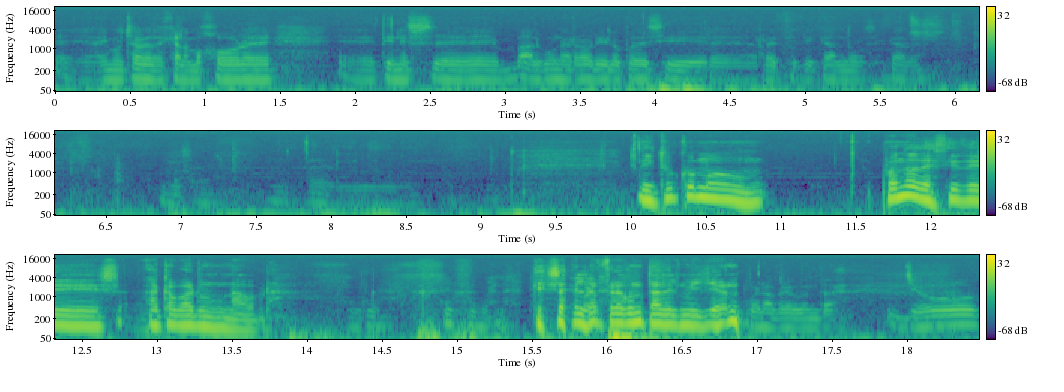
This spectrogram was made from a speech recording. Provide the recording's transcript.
eh, hay muchas veces que a lo mejor eh, tienes algún error y lo puedes ir rectificando, si cabe. No sé. ¿Y tú cómo, cuándo decides acabar una obra? Esa es la pregunta del millón. Buena pregunta. Yo,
